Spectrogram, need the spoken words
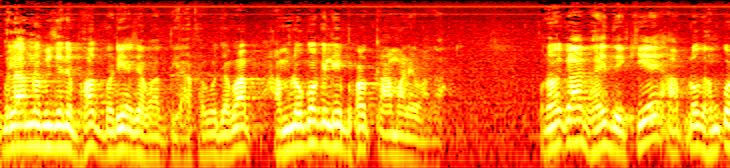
गुलाम नबी जी ने बहुत बढ़िया जवाब दिया था। वो जवाब हम लोगों के लिए बहुत काम आने वाला है। उन्होंने कहा, भाई देखिए, आप लोग हमको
